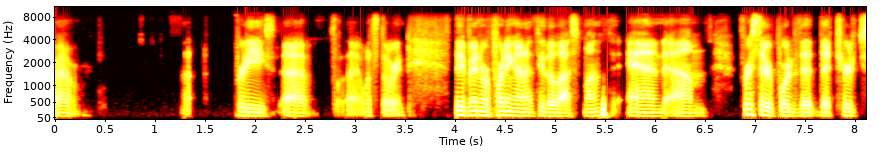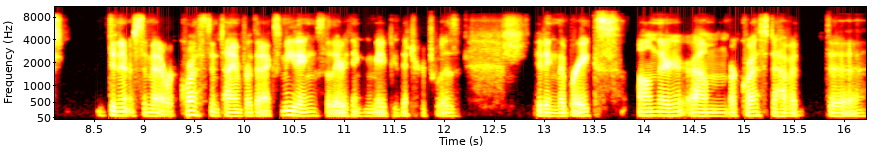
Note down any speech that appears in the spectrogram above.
uh, pretty. Uh, what's the word? They've been reporting on it through the last month, and um, first they reported that the church didn't submit a request in time for the next meeting, so they were thinking maybe the church was hitting the brakes on their um, request to have a the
